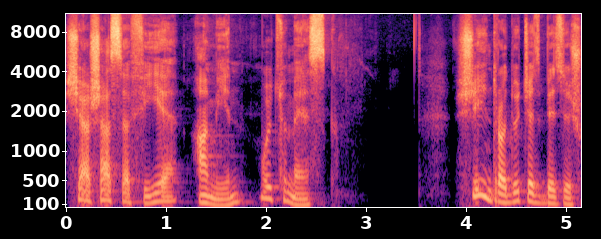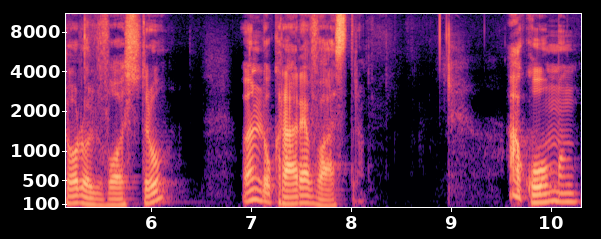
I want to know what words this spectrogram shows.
și așa să fie. Amin. Mulțumesc. Și introduceți bezișorul vostru în lucrarea voastră. Acum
